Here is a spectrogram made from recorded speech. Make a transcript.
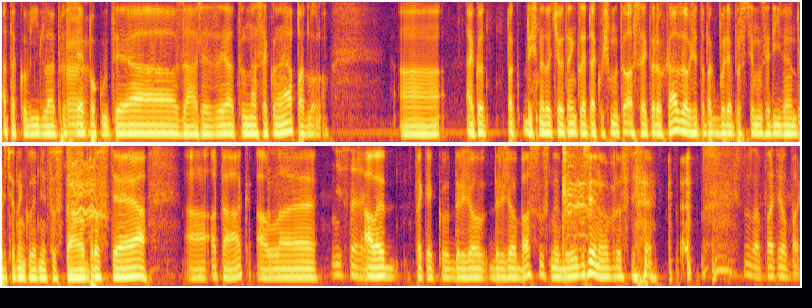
a takovýhle prostě Mm. pokuty a zářezy a to nás jako nenapadlo, no. A, jako pak, když jsme točili ten klip, tak už mu to asi jako docházelo, že to pak bude prostě muset jít ven, protože ten klip něco stál prostě a, a, a tak, ale, ale tak jako držel, držel basu, jsme byli dři, no prostě. Jsi to zaplatil pak?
